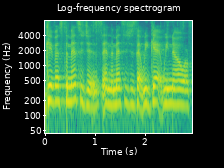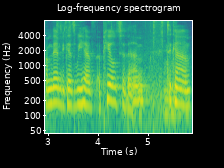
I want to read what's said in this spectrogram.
give us the messages, and the messages that we get, we know are from them because we have appealed to them to mm-hmm. come.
